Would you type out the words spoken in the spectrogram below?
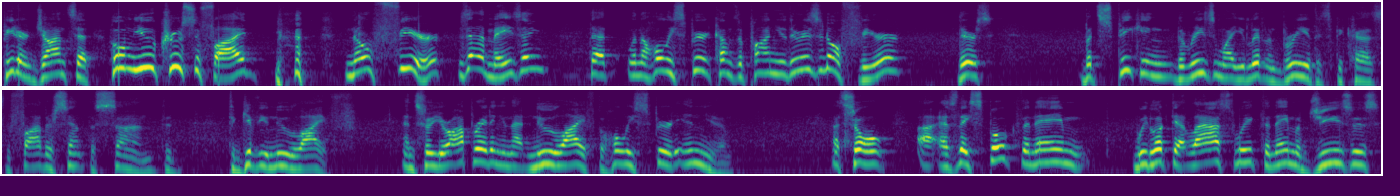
Peter and John said, Whom you crucified, no fear. Is that amazing? That when the Holy Spirit comes upon you, there is no fear. There's, but speaking, the reason why you live and breathe is because the Father sent the Son to, to give you new life. And so you're operating in that new life, the Holy Spirit in you. Uh, so uh, as they spoke the name we looked at last week, the name of Jesus,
